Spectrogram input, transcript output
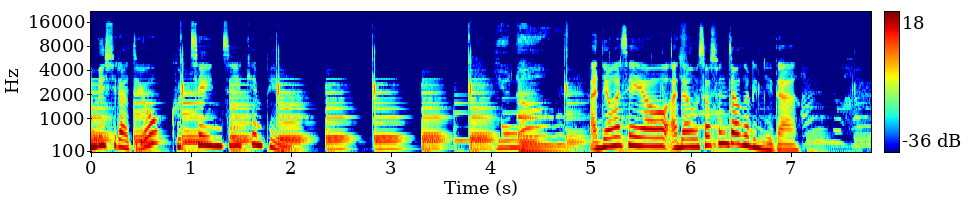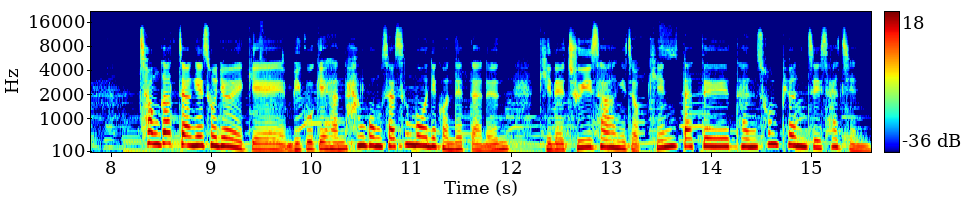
MBC 라디오 Good Change 캠페인 you know, 안녕하세요. 아나운서 손정은입니다. 청각장애 소녀에게 미국의 한 항공사 승무원이 건넸다는 기내 주의사항이 적힌 따뜻한 손편지 사진.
